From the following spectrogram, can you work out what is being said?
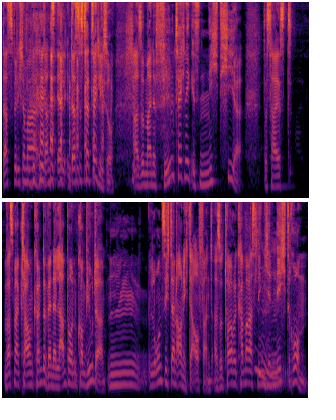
Das will ich nochmal ganz ehrlich, das ist tatsächlich so. Also meine Filmtechnik ist nicht hier. Das heißt, was man klauen könnte, wenn eine Lampe und ein Computer, mh, hm, lohnt sich dann auch nicht der Aufwand. Also teure Kameras liegen hier hm. nicht rum.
